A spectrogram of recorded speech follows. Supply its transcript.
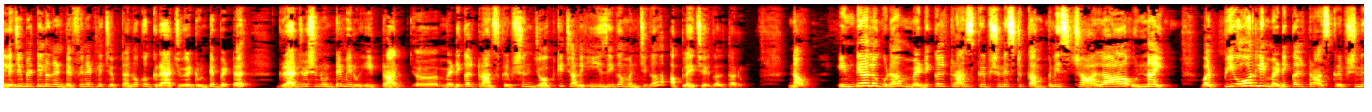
ఎలిజిబిలిటీలో నేను డెఫినెట్లీ చెప్తాను ఒక గ్రాడ్యుయేట్ ఉంటే బెటర్ గ్రాడ్యుయేషన్ ఉంటే మీరు ఈ ట్రా మెడికల్ ట్రాన్స్క్రిప్షన్ జాబ్కి చాలా ఈజీగా మంచిగా అప్లై చేయగలుగుతారు. నా ఇండియాలో కూడా మెడికల్ ట్రాన్స్క్రిప్షనిస్ట్ కంపెనీస్ చాలా ఉన్నాయి. వాళ్ళు purely medical transcription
